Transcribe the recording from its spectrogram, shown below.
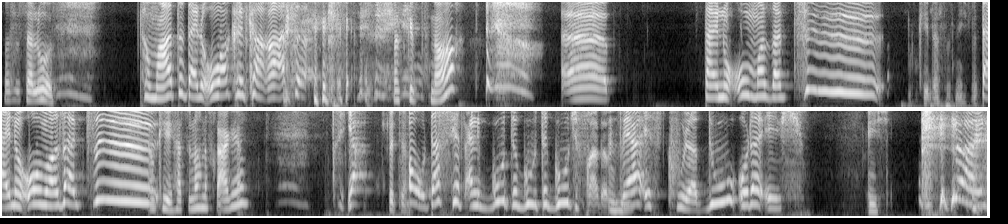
Was ist da los? Tomate, deine Oma kann Karate. Was gibt's noch? äh, deine Oma sagt Zü. Okay, das ist nicht witzig. Deine Oma sagt Zü. Okay, hast du noch eine Frage? Ja. Bitte. Oh, das ist jetzt eine gute, gute, gute Frage. Mhm. Wer ist cooler, du oder ich? Ich. Nein.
